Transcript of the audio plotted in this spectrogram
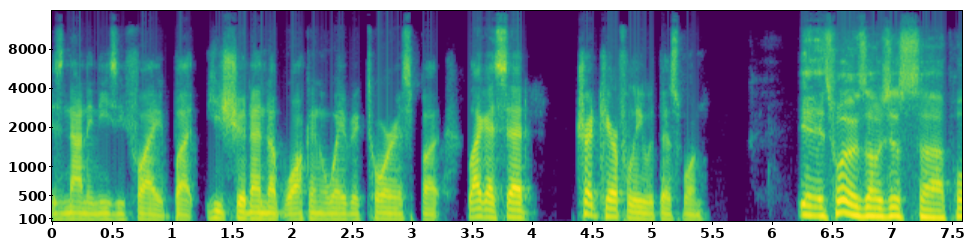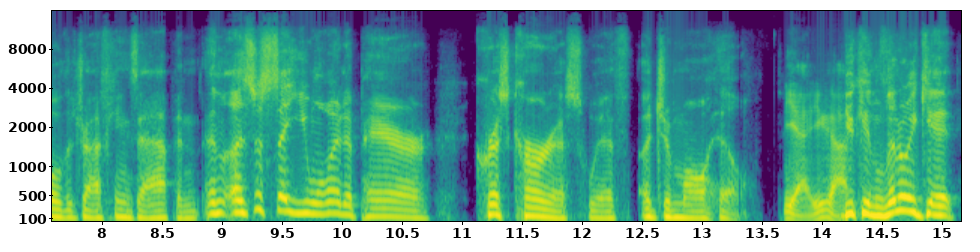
is not an easy fight, but he should end up walking away victorious. But like I said, tread carefully with this one. Yeah, it's one of those. I was just uh, pulled the DraftKings app, and and let's just say you wanted to pair Chris Curtis with a Jamal Hill. Yeah, you got. You can literally get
